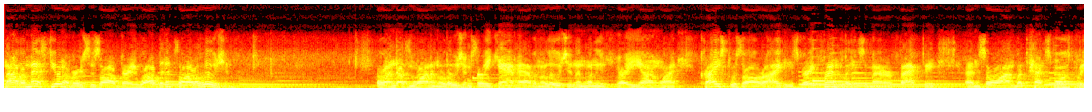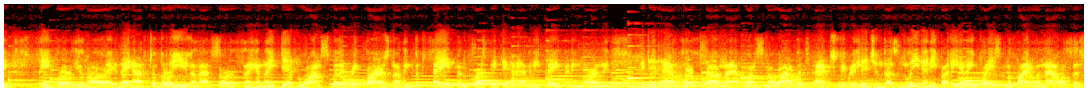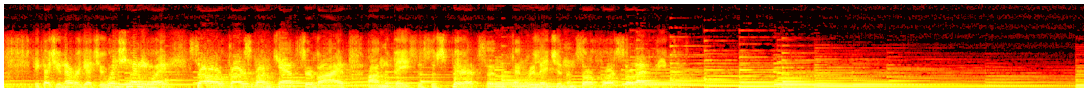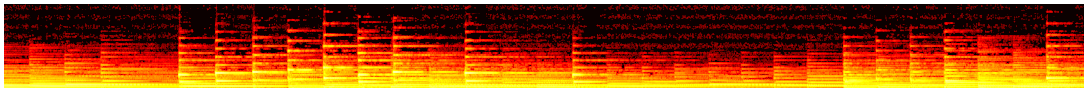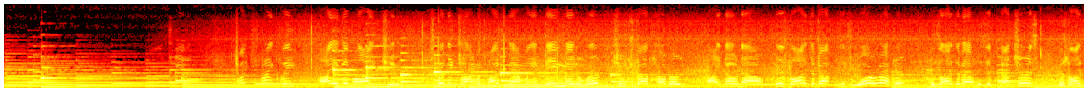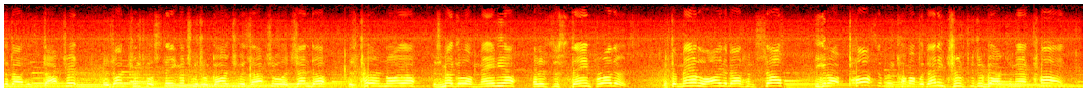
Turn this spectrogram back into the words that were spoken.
Now, the MEST universe is all very well, but it's all illusion. One doesn't want an illusion, so he can't have an illusion. And when he was very young, why, Christ was all right. He was very friendly, as a matter of fact, he, and so on. But that's mostly people, you know, they, they have to believe in that sort of thing. And they did once, but it requires nothing but faith. And, of course, they can't have any faith anymore. And they, they did have hopes on that once in a while, but actually religion doesn't lead anybody anyplace in the final analysis because you never get your wish anyway. So, of course, one can't survive on the basis of spirits and, and religion and so forth so that leaves us. Quite frankly, I have been lied to. Spending time with my family and being made aware of the truth about Hubbard, I know now his lies about his war record, his lies about his adventures, his lies about his doctorate, his untruthful statements with regard to his actual agenda, his paranoia, his megalomania, and his disdain for others. If the man lied about himself, he cannot possibly come up with any truth with regard to mankind.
